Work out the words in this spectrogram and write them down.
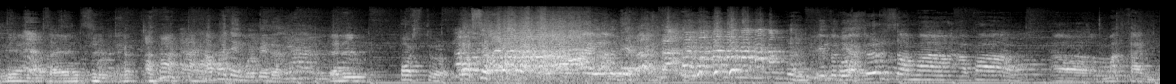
Ini anak saya yang sih. Apanya yang berbeda? Dari postur. itu dia. itu dia. Postur sama apa ah, makan.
